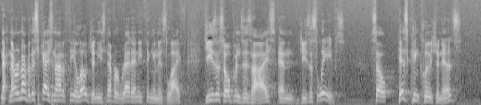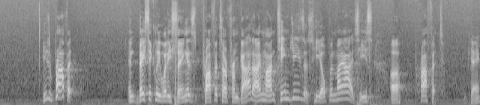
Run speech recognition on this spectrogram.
now, now, remember, this guy's not a theologian. He's never read anything in his life. Jesus opens his eyes and Jesus leaves. So his conclusion is he's a prophet. And basically, what he's saying is prophets are from God. I'm on Team Jesus. He opened my eyes. He's a prophet. Okay?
